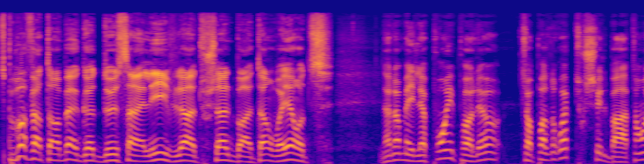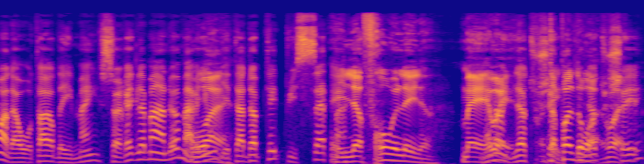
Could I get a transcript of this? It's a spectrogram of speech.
Tu peux pas faire tomber un gars de 200 livres là, en touchant le bâton. Voyons, tu... Non, non, mais le point n'est pas là. Tu n'as pas le droit de toucher le bâton à la hauteur des mains. Ce règlement-là, Mario, Ouais. il est adopté depuis sept ans. il l'a frôlé, là. Mais non, ouais, il l'a touché. T'as pas le droit. l'a touché. ouais.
